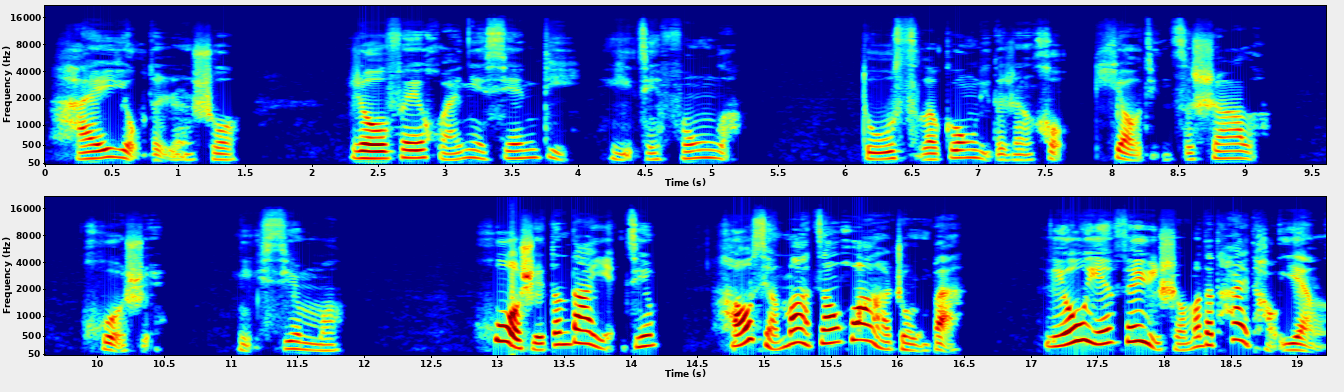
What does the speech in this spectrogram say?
还有的人说，柔妃怀念先帝，已经疯了，毒死了宫里的人后跳井自杀了。祸水，你信吗？祸水瞪大眼睛，好想骂脏话啊！怎么办？流言蜚语什么的太讨厌了。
